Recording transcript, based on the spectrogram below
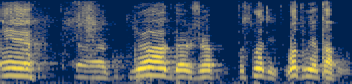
Эх, так, надо же. Посмотрите, вот у меня кабру.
